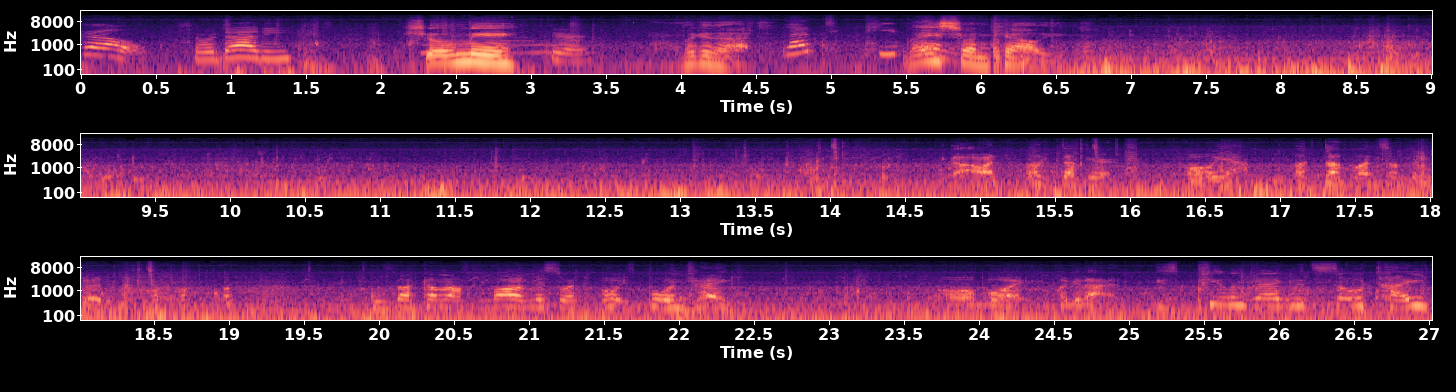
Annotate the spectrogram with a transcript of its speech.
go. Show daddy. Show me. Here. Look at that. Let's keep Nice it. one, Callie. I got one hooked up here. Oh yeah, hooked up on something good. he's not coming off the bottom. This one. Oh, he's pulling drag. Oh boy, look at that. He's peeling drag it's so tight.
